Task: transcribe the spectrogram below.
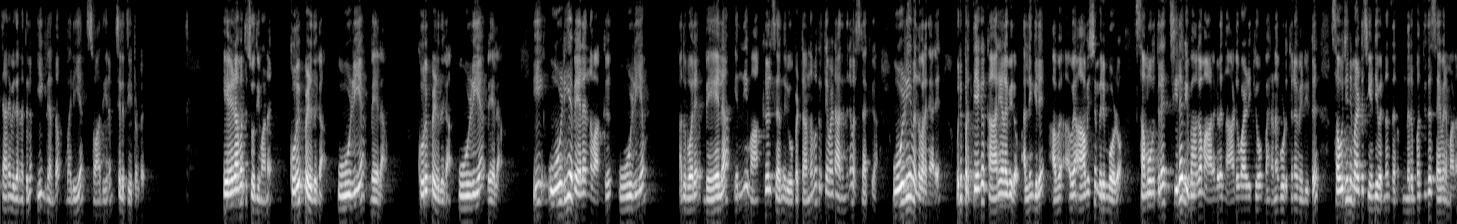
ജ്ഞാന വിതരണത്തിലും ഈ ഗ്രന്ഥം വലിയ സ്വാധീനം ചെലുത്തിയിട്ടുണ്ട്. ഏഴാമത്തെ ചോദ്യമാണ് കുറിപ്പെഴുതുക ഊഴിയ വേല. കുറിപ്പെഴുതുക ഊഴിയ വേല. ഈ ഊഴിയ വേല എന്ന വാക്ക് ഊഴിയം അതുപോലെ വേല എന്നീ വാക്കുകൾ ചേർന്ന് രൂപപ്പെട്ടാണ് നമ്മൾ കൃത്യമായിട്ട് ആദ്യം തന്നെ മനസ്സിലാക്കുക. ഊഴിയം എന്ന് പറഞ്ഞാൽ ഒരു പ്രത്യേക കാലയളവിലോ അല്ലെങ്കിൽ ആവശ്യം വരുമ്പോഴോ സമൂഹത്തിലെ ചില വിഭാഗം ആളുകൾ നാടുവാഴിക്കോ ഭരണകൂടത്തിനോ വേണ്ടിയിട്ട് സൗജന്യമായിട്ട് ചെയ്യേണ്ടി വരുന്ന നിർബന്ധിത സേവനമാണ്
